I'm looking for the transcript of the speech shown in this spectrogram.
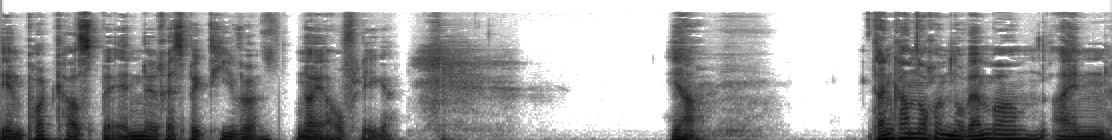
den Podcast beende, respektive neu auflege. Ja. Dann kam noch im November ein,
